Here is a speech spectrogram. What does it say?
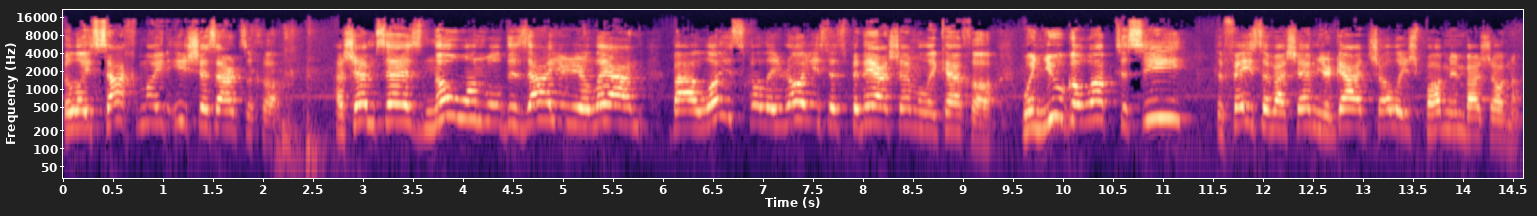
ishes Hashem says, no one will desire your land when you go up to see the face of Hashem, your God, Shalish Pamim Bashana.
